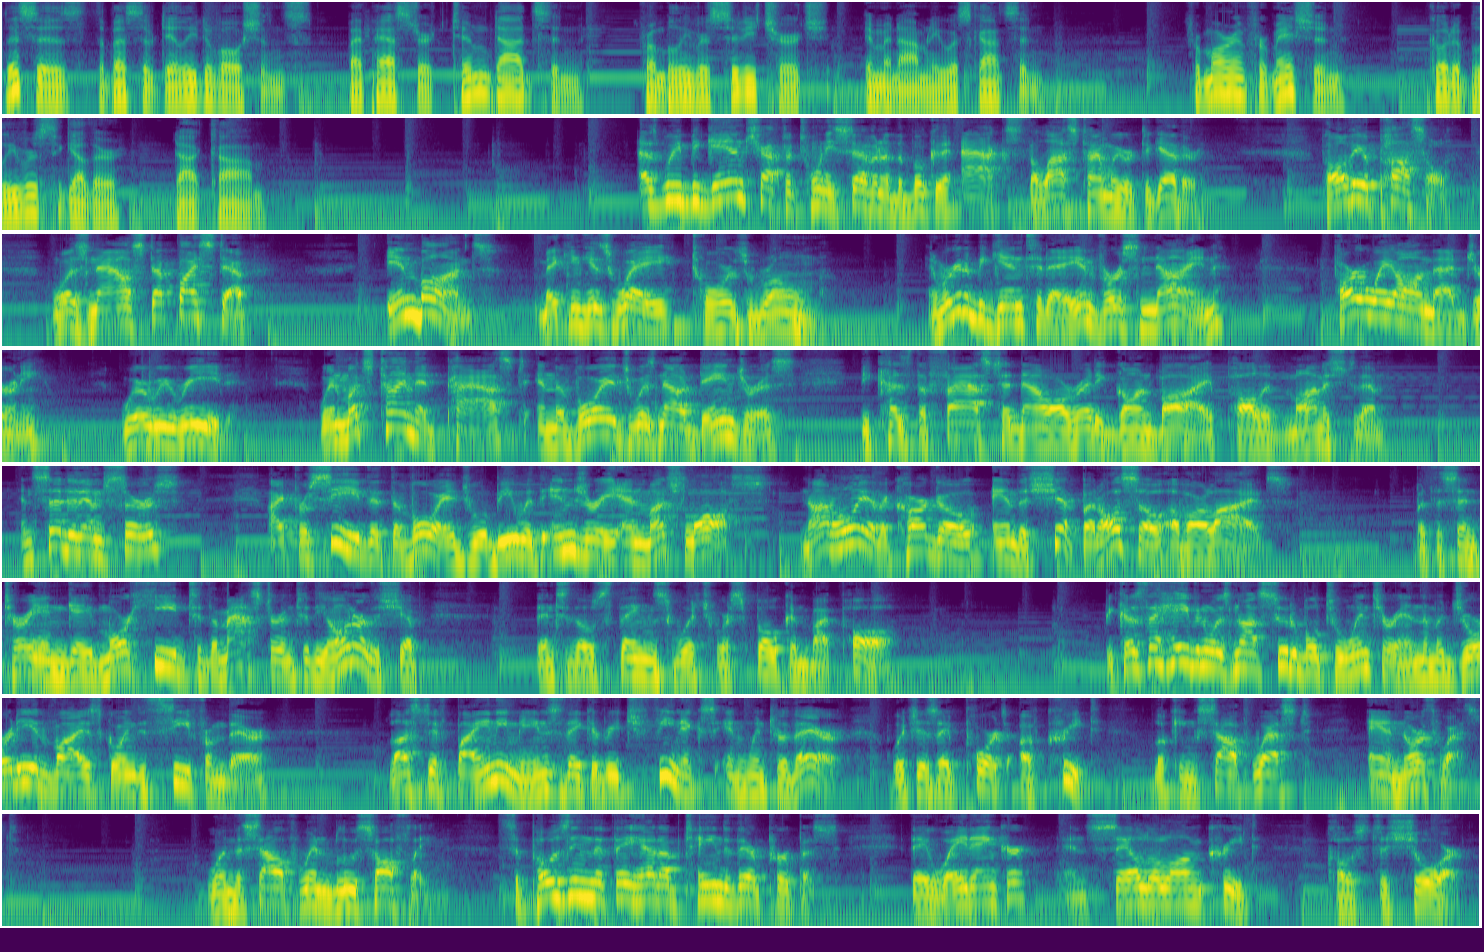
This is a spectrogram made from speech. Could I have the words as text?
This is the best of daily devotions by Pastor Tim Dodson from Believers City Church in Menominee, Wisconsin. For more information, go to believerstogether.com. As we began chapter 27 of the book of Acts, the last time we were together, Paul the Apostle was now step by step in bonds making his way towards Rome. And we're going to begin today in verse 9, partway on that journey, where we read When much time had passed and the voyage was now dangerous, because the fast had now already gone by, Paul admonished them and said to them, Sirs, I perceive that the voyage will be with injury and much loss, not only of the cargo and the ship, but also of our lives. But the centurion gave more heed to the master and to the owner of the ship than to those things which were spoken by Paul. Because the haven was not suitable to winter in, the majority advised going to sea from there, lest if by any means they could reach Phoenix in winter there, which is a port of Crete, looking southwest and northwest. When the south wind blew softly, supposing that they had obtained their purpose, they weighed anchor and sailed along Crete close to shore.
